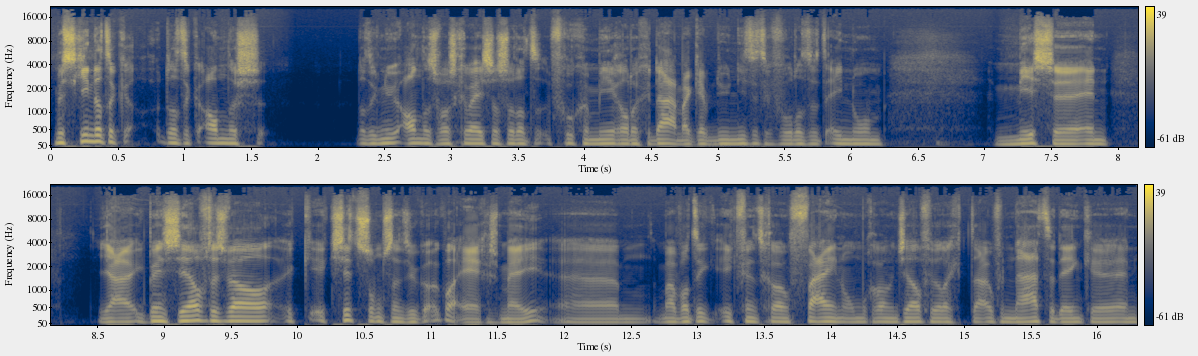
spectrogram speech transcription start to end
misschien dat ik, dat ik anders, dat ik nu anders was geweest als we dat vroeger meer hadden gedaan. Maar ik heb nu niet het gevoel dat we het enorm missen. En ja, ik ben zelf dus wel, ik, ik zit soms natuurlijk ook wel ergens mee. Ehm, maar wat ik, ik vind het gewoon fijn om gewoon zelf heel erg daarover na te denken en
